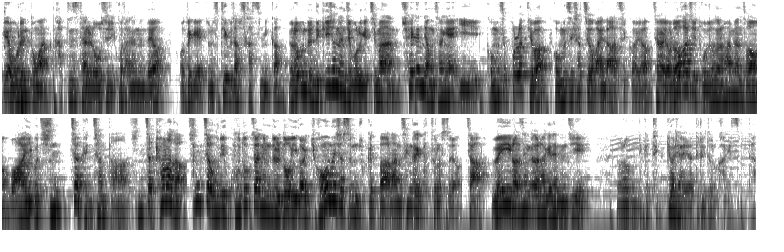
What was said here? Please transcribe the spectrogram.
꽤 오랜 동안 같은 스타일로 옷을 입고 다녔는데요. 어떻게 좀 스티브 잡스 같습니까? 여러분들 느끼셨는지 모르겠지만 최근 영상에 이 검은색 폴라티와 검은색 셔츠가 많이 나왔을 거예요. 제가 여러 가지 도전을 하면서 와 이거 진짜 괜찮다. 진짜 편하다. 진짜 우리 구독자님들도 이걸 경험하셨으면 좋겠다라는 생각이 딱 들었어요. 자, 왜 이런 생각을 하게 됐는지 여러분들께 특별히 알려드리도록 하겠습니다.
